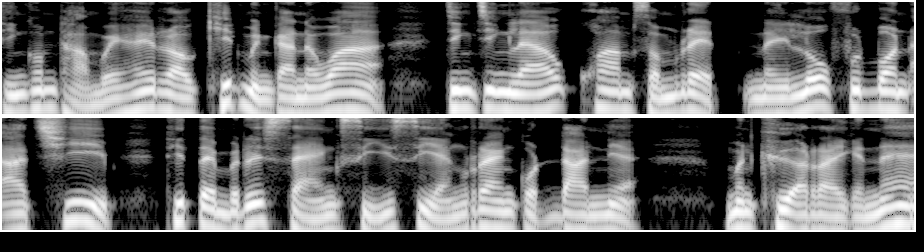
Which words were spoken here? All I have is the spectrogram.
ทิ้งคำถามไว้ให้เราคิดเหมือนกันนะว่า จริง ๆ แล้วความสำเร็จในโลกฟุตบอลอาชีพ ที่เต็มไปด้วยแสงสีเสียงแรงกดดันเนี่ย มันคืออะไรกันแน่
